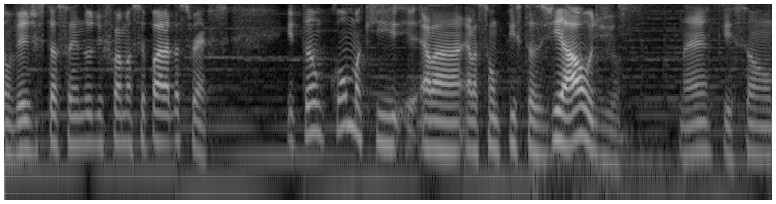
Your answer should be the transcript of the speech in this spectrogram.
Então veja que está saindo de forma separada as tracks. Então como aqui ela, elas são pistas de áudio, né, que são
